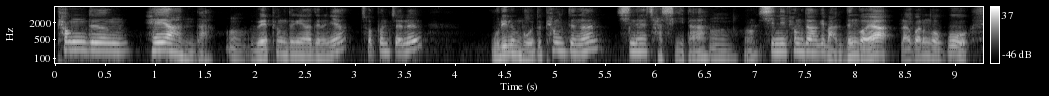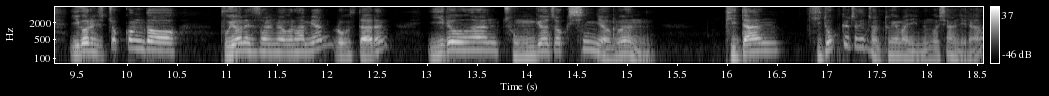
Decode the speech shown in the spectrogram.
평등해야 한다. 음. 왜 평등해야 되느냐? 첫 번째는 우리는 모두 평등한 신의 자식이다. 음. 어, 신이 평등하게 만든 거야. 라고 하는 거고, 이거를 이제 조금 더 부연해서 설명을 하면, 로브스달은 이러한 종교적 신념은 비단 기독교적인 전통에만 있는 것이 아니라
